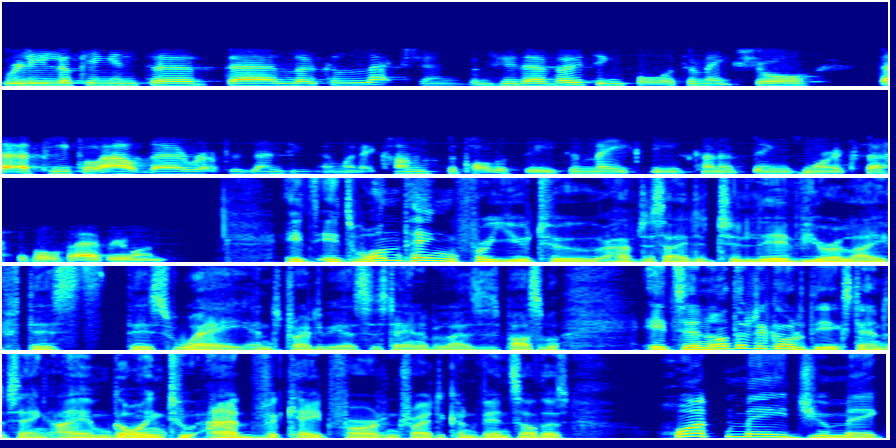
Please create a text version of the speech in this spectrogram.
really looking into their local elections and who they're voting for to make sure there are people out there representing them when it comes to policy to make these kind of things more accessible for everyone. It's it's one thing for you to have decided to live your life this this way and to try to be as sustainable as is possible. It's another to go to the extent of saying I am going to advocate for it and try to convince others. What made you make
